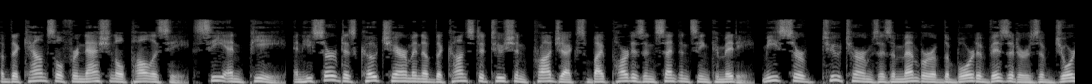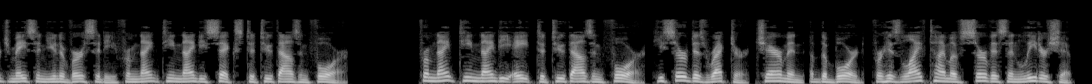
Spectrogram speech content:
of the Council for National Policy (CNP), and he served as co-chairman of the Constitution Project's Bipartisan Sentencing Committee. Meese served two terms as a member of the Board of Visitors of George Mason University from 1996 to 2004. From 1998 to 2004, he served as rector chairman of the board. For his lifetime of service and leadership,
